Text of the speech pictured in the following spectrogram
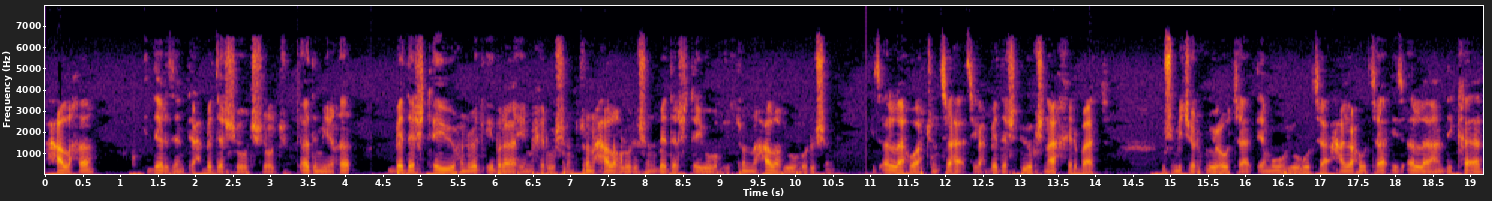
حلقة درزن تحبد الشوج شوج أدميها بدرشت أيوهن وق إبراهيم خروشن. سن حلق لورشن بدرشت أيوه سن حلق يوهرشن إذ الله واحشن سها سيح بدرشت يوكش ناخر بات. وش ميشر يوهوتا تأموه يوهوتا حيوهوتا إذ الله عندك خاء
